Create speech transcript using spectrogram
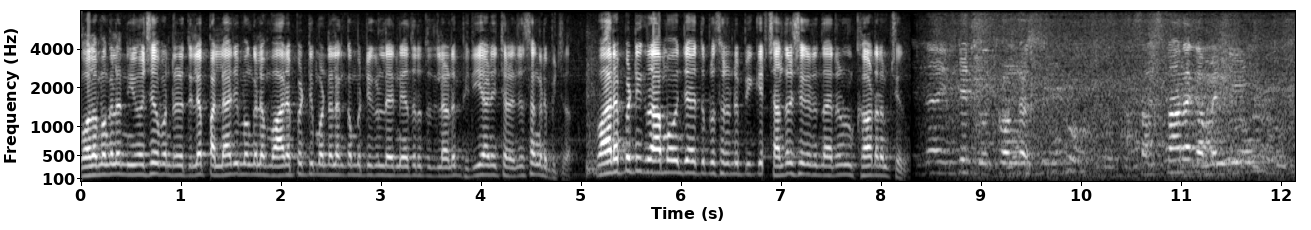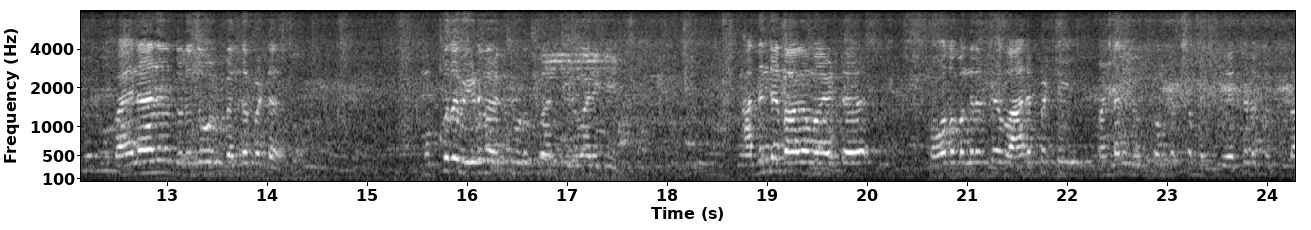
കോതമംഗലം നിയോജക മണ്ഡലത്തിലെ പല്ലാരിമംഗലം വാരപ്പെട്ടി മണ്ഡലം കമ്മിറ്റികളുടെ നേതൃത്വത്തിലാണ് ബിരിയാണി ചലഞ്ച് സംഘടിപ്പിച്ചത്. വാരപ്പെട്ടി ഗ്രാമപഞ്ചായത്ത് president P K Chandrasekharan Nair ഉദ്ഘാടനം ചെയ്തു. ഇന്ത്യൻ യൂത്ത് കോൺഗ്രസ് സംസ്ഥാന കമ്മിറ്റി വയനാട് ദുരന്തവുമായി ബന്ധപ്പെട്ട് മുപ്പത് വീടുകൾ വെച്ചു കൊടുക്കാൻ തീരുമാനിക്കുകയും അതിന്റെ ഭാഗമായിട്ട് കോതമംഗലത്തെ വാരപ്പെട്ടി മണ്ഡല യൂത്ത് കോൺഗ്രസ് കമ്മിറ്റി ഏറ്റെടുത്തിട്ടുള്ള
